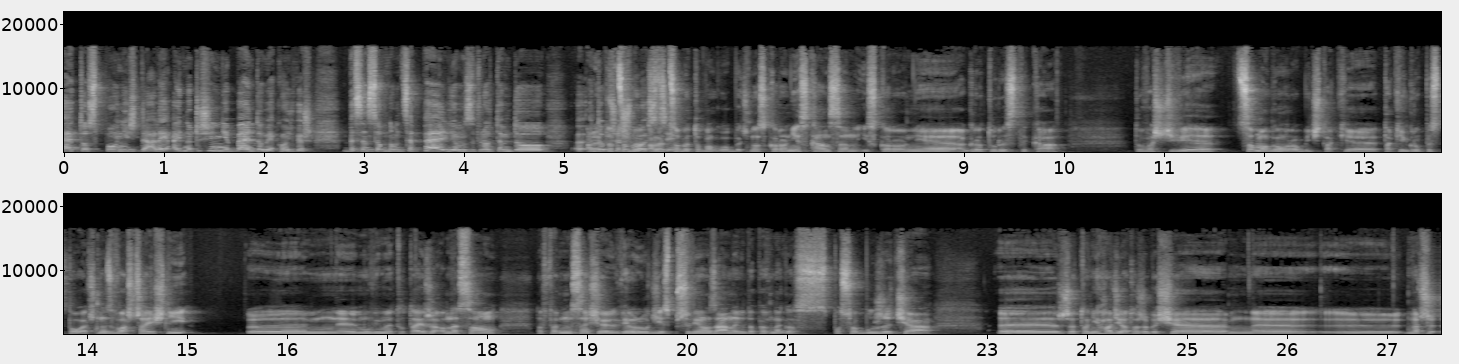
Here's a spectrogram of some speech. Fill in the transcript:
etos ponieść dalej, a jednocześnie nie będą jakąś, wiesz, bezsensowną cepelią, zwrotem do, e, ale do przeszłości. Co by, ale co by to mogło być? No skoro nie skansen i skoro nie agroturystyka, to właściwie co mogą robić takie, takie grupy społeczne, zwłaszcza jeśli yy, mówimy tutaj, że one są no w pewnym sensie wielu ludzi jest przywiązanych do pewnego sposobu życia, yy, że to nie chodzi o to, żeby się. Yy, znaczy,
